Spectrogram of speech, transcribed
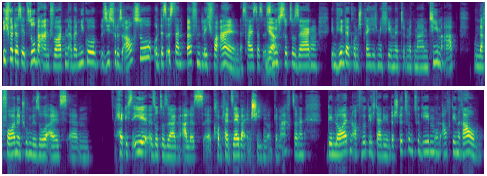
ich würde das jetzt so beantworten, aber Nico, siehst du das auch so? Und das ist dann öffentlich vor allen. Das heißt, das ist ja. nicht sozusagen im Hintergrund spreche ich mich hier mit mit meinem Team ab und nach vorne tun wir so als ähm, hätte ich es eh sozusagen alles äh, komplett selber entschieden und gemacht, sondern den Leuten auch wirklich da die Unterstützung zu geben und auch den Raum,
